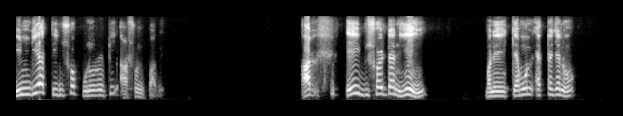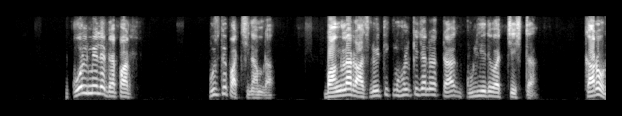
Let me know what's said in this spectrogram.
ইন্ডিয়া তিনশো পনেরোটি আসন পাবে। আর এই বিষয়টা নিয়েই মানে কেমন একটা যেন গোলমেলে ব্যাপার বুঝতে পারছি না আমরা। বাংলার রাজনৈতিক মহলকে যেন একটা গুলিয়ে দেওয়ার চেষ্টা। কারণ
